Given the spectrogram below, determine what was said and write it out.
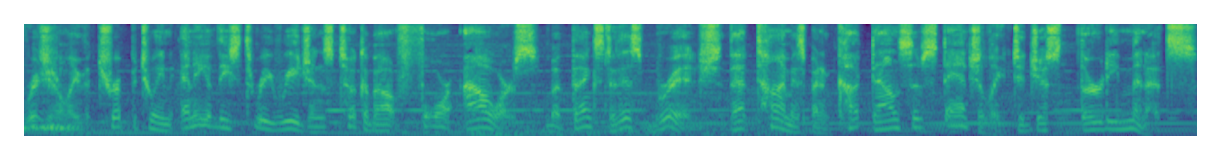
Originally, the trip between any of these three regions took about four hours, but thanks to this bridge, that time has been cut down substantially to just 30 minutes.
